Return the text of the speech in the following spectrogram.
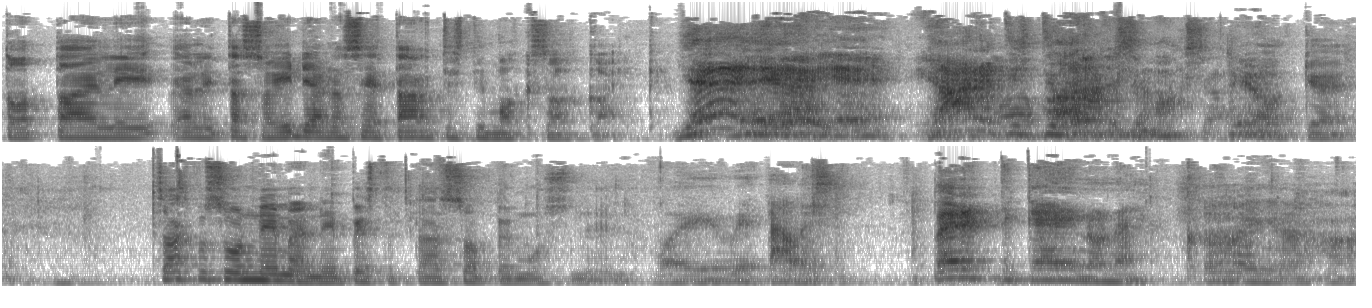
tota, eli, eli tässä on ideana se, että artisti maksaa kaiken. Jee, jee, jee. Ja artisti se maksaa. Joo. Okei. Okay. Saanko sun nimen, niin pistetään sopimus, niin... Voi vitalis. Pertti Keinonen. Ai jaha.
